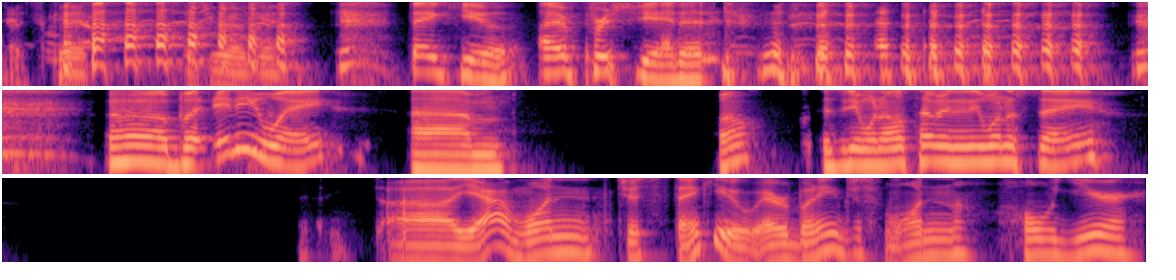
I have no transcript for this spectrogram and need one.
That's good. It's real good. Thank you. I appreciate it. uh, but anyway, um, well, does anyone else have anything they want to say? Uh, yeah, one. Just thank you, everybody. Just one whole year,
